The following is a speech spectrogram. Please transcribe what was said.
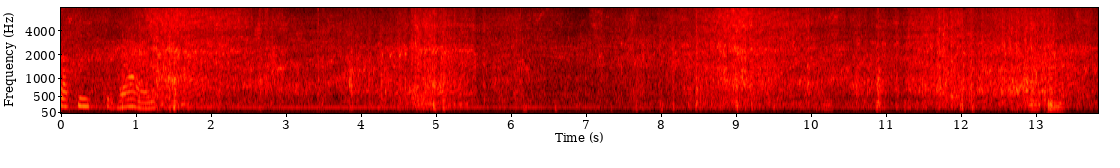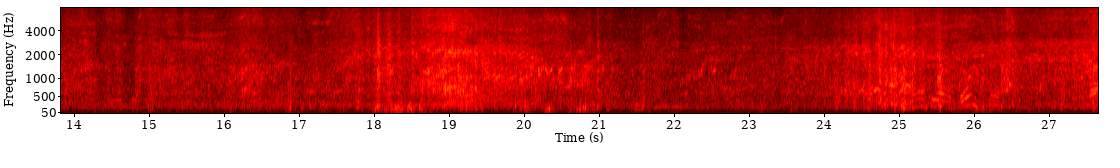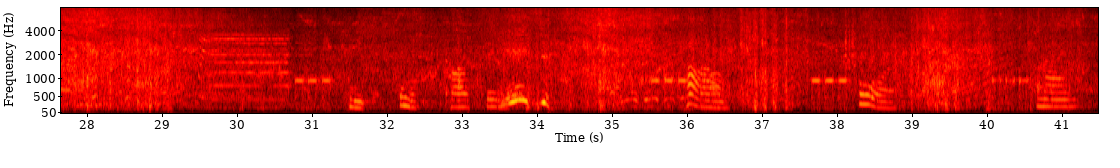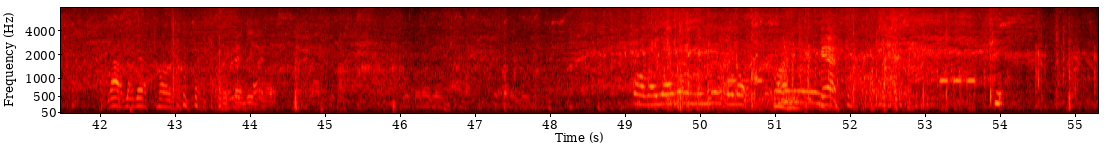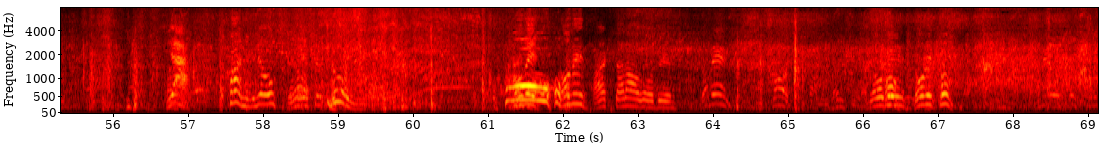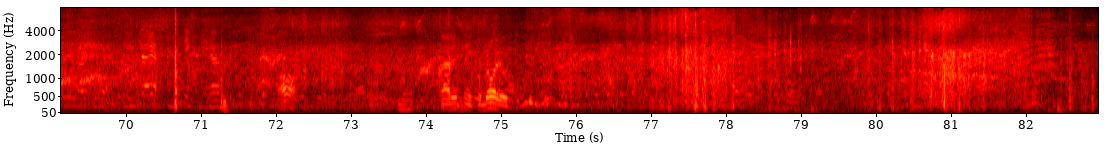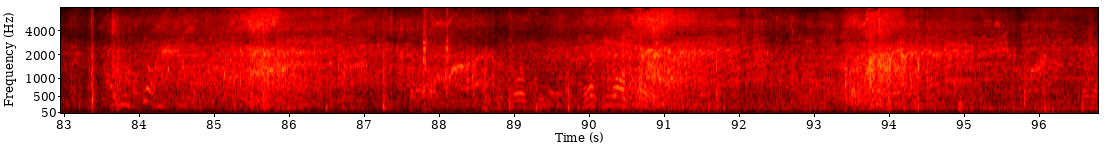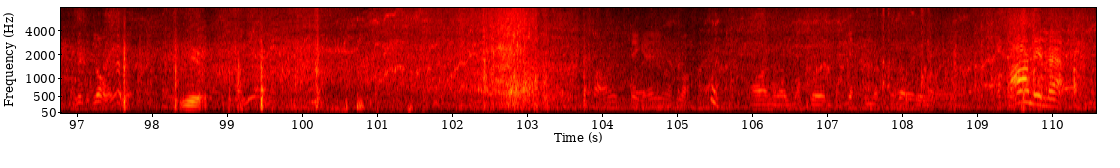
Thirty seconds to drive. Repeat. Finish. Count three. Five. Four. Nine. One. Ja! Fan, nu vill jag också. David! Akta då, Robin! Robin! David kom! Ja. Nej, det tänker bra gjort. Jo. Fan Lille!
